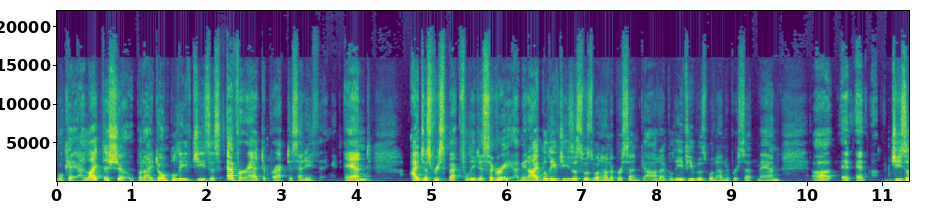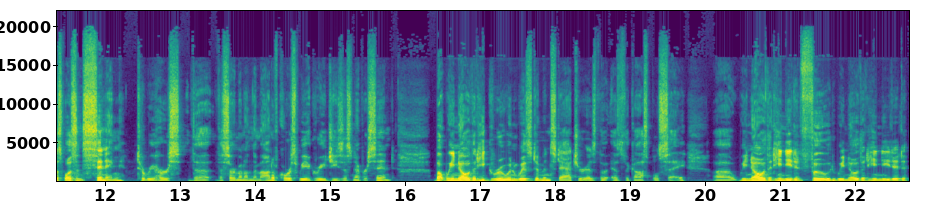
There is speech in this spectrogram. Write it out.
okay, I like the show, but I don't believe Jesus ever had to practice anything. And I just respectfully disagree. I mean, I believe Jesus was 100% God. I believe he was 100% man. Uh, and, and, Jesus wasn't sinning to rehearse the, the Sermon on the Mount. Of course, we agree Jesus never sinned. But we know that he grew in wisdom and stature, as the, as the Gospels say. Uh, we know that he needed food. We know that he needed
